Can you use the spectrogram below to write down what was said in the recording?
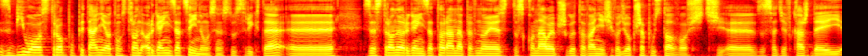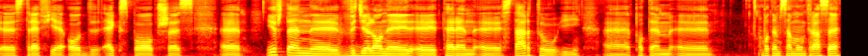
zbiło z tropu pytanie o tą stronę organizacyjną sensu stricte. Yy, Ze strony organizatora na pewno jest doskonałe przygotowanie, jeśli chodzi o przepustowość. Yy, W zasadzie w każdej e, strefie od Expo przez już ten wydzielony teren startu i potem potem samą trasę,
